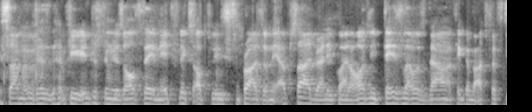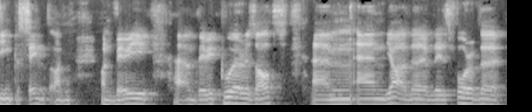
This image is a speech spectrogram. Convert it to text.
some of a few interesting results there. Netflix obviously surprised on the upside, rallied quite hardly. Tesla was down, I think, about 15% on on very um, very poor results. Um, and yeah, the, there's four of the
